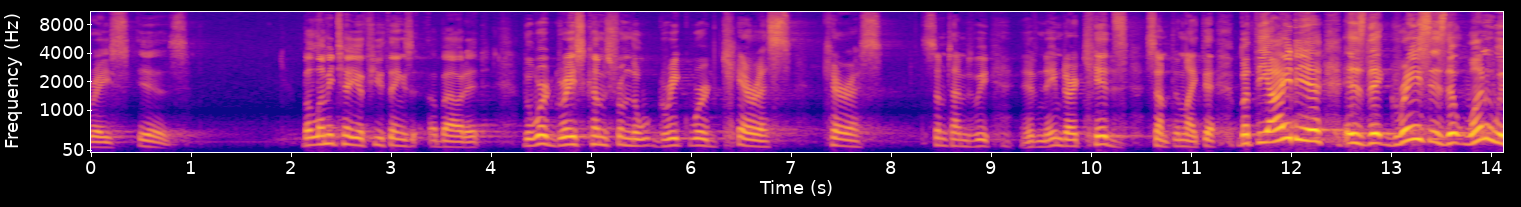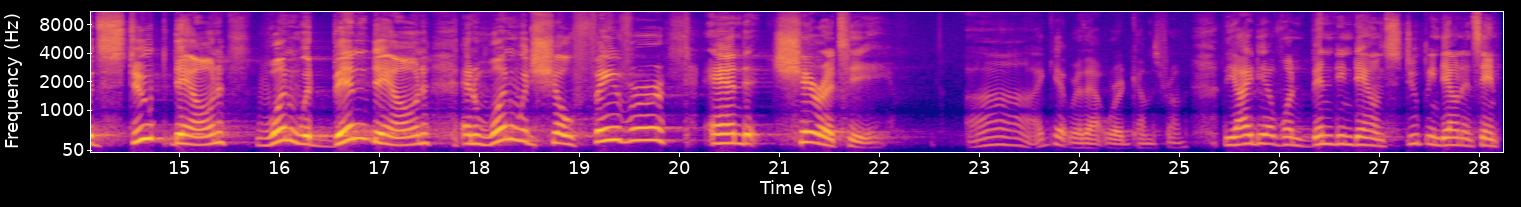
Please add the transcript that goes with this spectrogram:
grace is. But let me tell you a few things about it. The word grace comes from the Greek word charis. Charis. Sometimes we have named our kids something like that. But the idea is that grace is that one would stoop down, one would bend down, and one would show favor and charity. Get where that word comes from. The idea of one bending down, stooping down, and saying,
